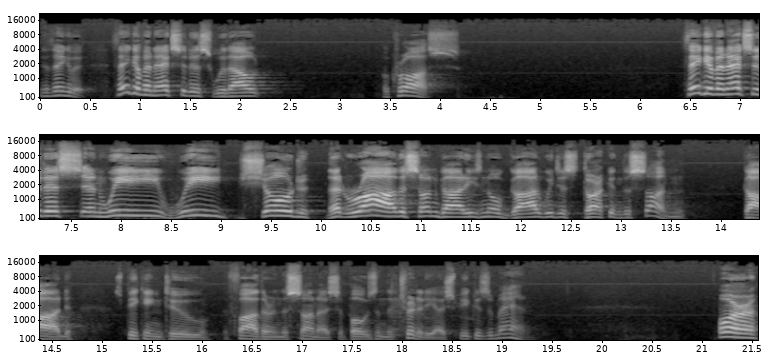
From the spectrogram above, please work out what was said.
You think of it. Think of an Exodus without a cross. Think of an Exodus, and we, we showed that Ra, the sun god, he's no God. We just darkened the sun. God speaking to the Father and the Son, I suppose, in the Trinity. I speak as a man. Or,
